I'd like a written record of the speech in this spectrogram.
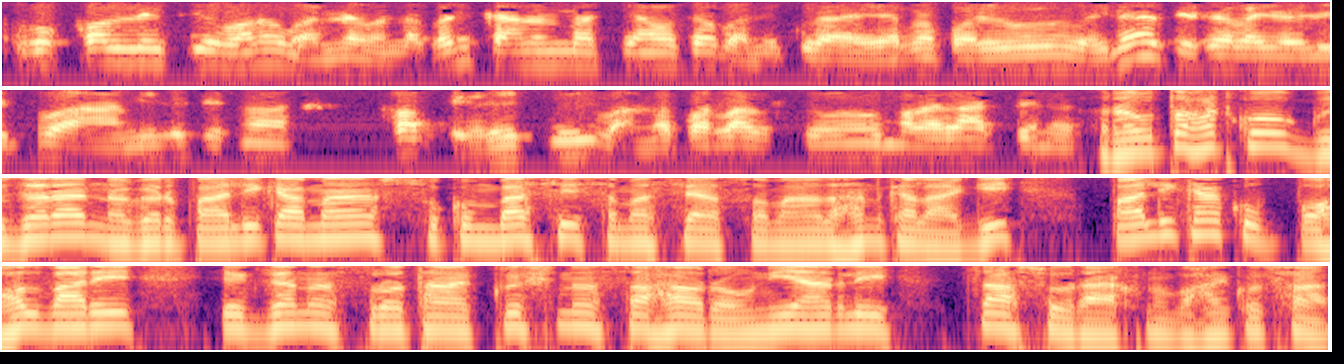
अब कसले के भनौँ भन्ने भन्दा पनि कानुनमा के आउँछ भन्ने कुरा हेर्न पर्यो होइन। त्यसको लागि अहिले हामीले त्यसमा थप धेरै केही भन्न पर्ला जस्तो मलाई लाग्दैन। रौतहटको गुजरा नगरपालिकामा सुकुम्बासी समस्या समाधानका लागि पालिकाको पहलबारे एकजना श्रोता कृष्ण शाह रौनियारले चासो राख्नु भएको छ।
